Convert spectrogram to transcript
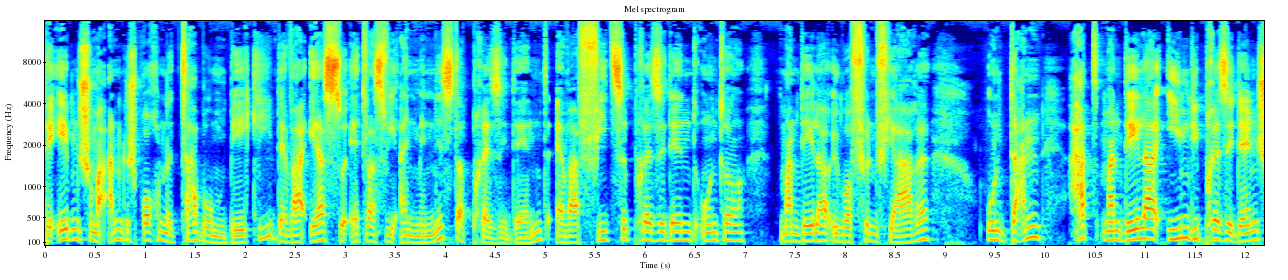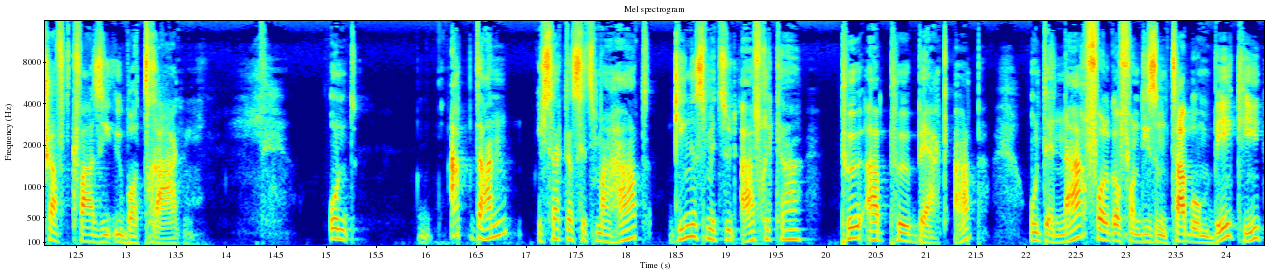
der eben schon mal angesprochene Thabo Mbeki, der war erst so etwas wie ein Ministerpräsident. Er war Vizepräsident unter Mandela über fünf Jahre. Und dann hat Mandela ihm die Präsidentschaft quasi übertragen. Und ab dann, ich sage das jetzt mal hart, ging es mit Südafrika peu à peu bergab. Und der Nachfolger von diesem Thabo Mbeki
